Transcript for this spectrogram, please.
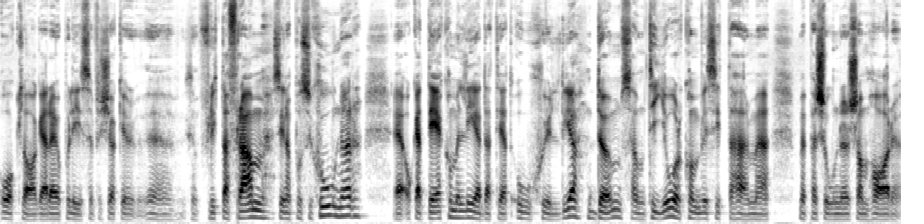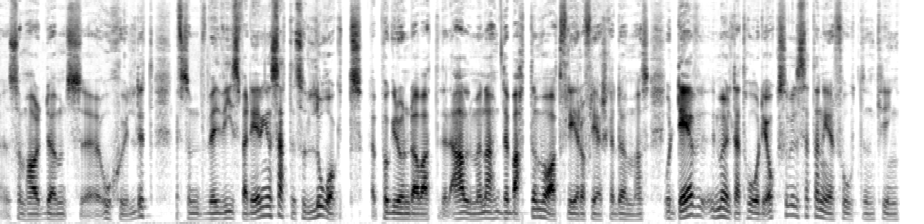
åklagare och poliser försöker eh, liksom flytta fram sina positioner eh, och att det kommer leda till att oskyldiga döms. Om tio år kommer vi sitta här med, med personer som har, som har dömts eh, oskyldigt. Eftersom bevisvärderingen sattes så lågt på grund av att den allmänna debatten var att fler och fler ska dömas. Och det är möjligt att HD också vill sätta ner foten kring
